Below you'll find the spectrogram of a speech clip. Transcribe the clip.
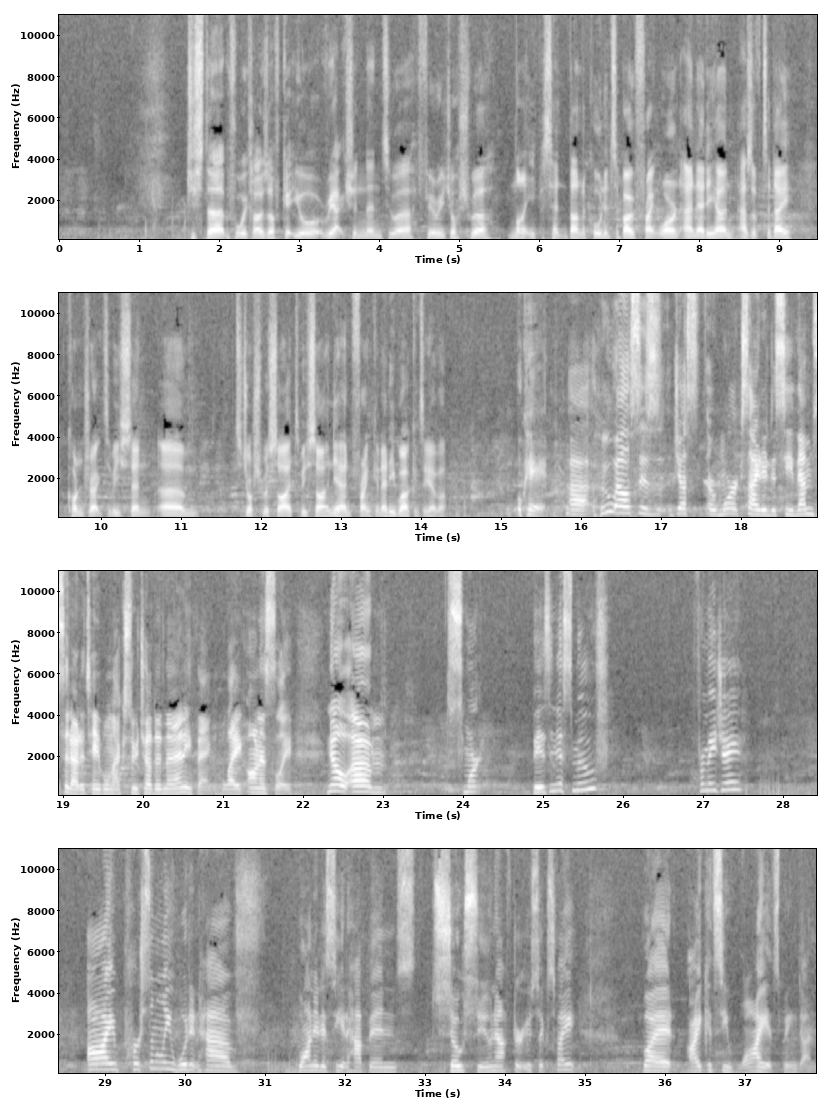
Just uh, before we close off, get your reaction then to uh, Fury Joshua. 90% done according to both Frank Warren and Eddie Hearn as of today. Contract to be sent um, to Joshua's side to be signed. Yeah, and Frank and Eddie working together. Okay, uh, who else is just or more excited to see them sit at a table next to each other than anything? Like honestly, no. Um, smart business move from AJ. I personally wouldn't have wanted to see it happen so soon after Usyk's fight, but I could see why it's being done.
